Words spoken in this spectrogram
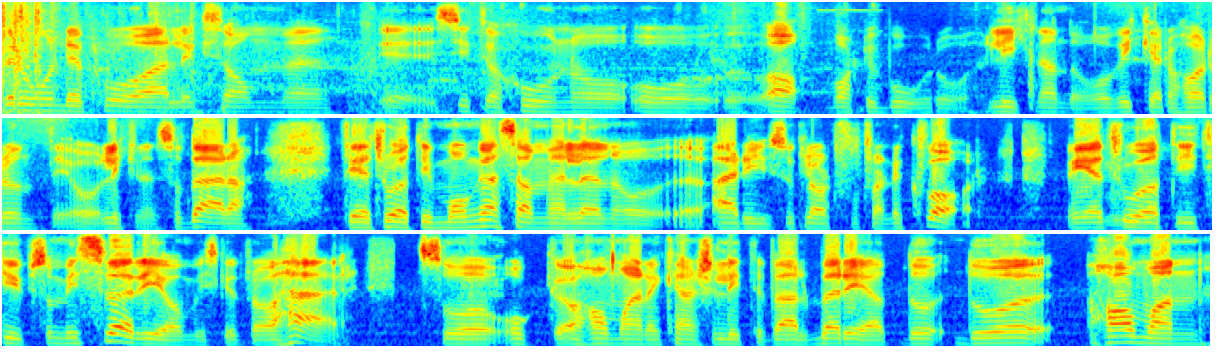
beroende på liksom eh, situation och, och ja, vart du bor och liknande och vilka du har runt dig och liknande sådär. För jag tror att i många samhällen och, är det ju såklart fortfarande kvar. Men jag tror att i typ som i Sverige om vi ska dra här så och har man det kanske lite välbärgat då, då har man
